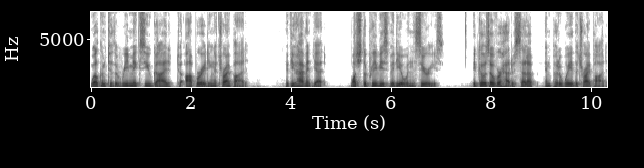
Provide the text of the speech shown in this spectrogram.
Welcome to the Remix U guide to operating a tripod. If you haven't yet, watch the previous video in the series. It goes over how to set up and put away the tripod.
